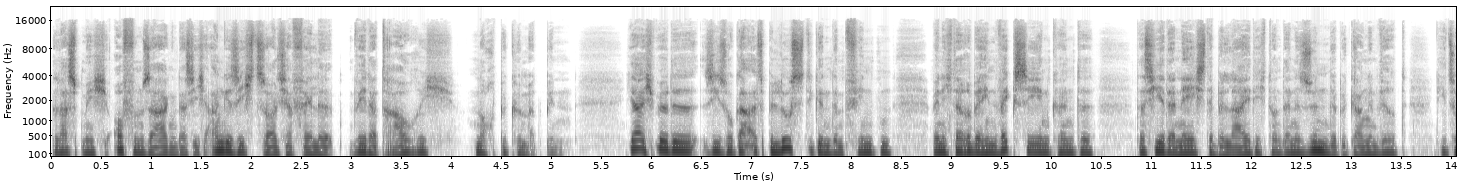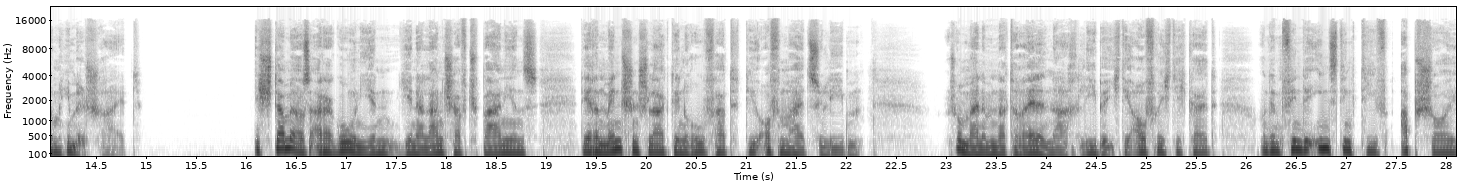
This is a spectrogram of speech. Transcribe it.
Lasst mich offen sagen, dass ich angesichts solcher Fälle weder traurig noch bekümmert bin. Ja, ich würde sie sogar als belustigend empfinden, wenn ich darüber hinwegsehen könnte, dass hier der Nächste beleidigt und eine Sünde begangen wird, die zum Himmel schreit. Ich stamme aus Aragonien, jener Landschaft Spaniens, deren Menschenschlag den Ruf hat, die Offenheit zu lieben. Schon meinem Naturell nach liebe ich die Aufrichtigkeit und empfinde instinktiv Abscheu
